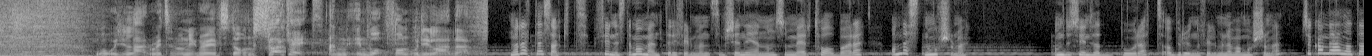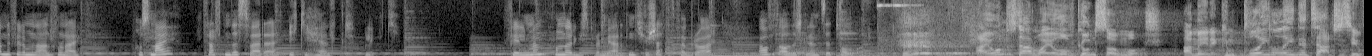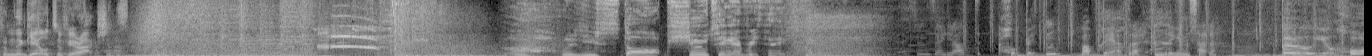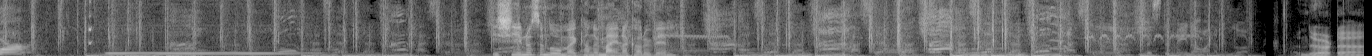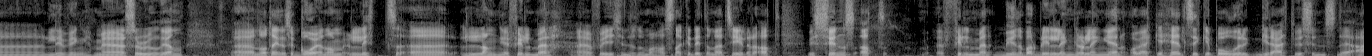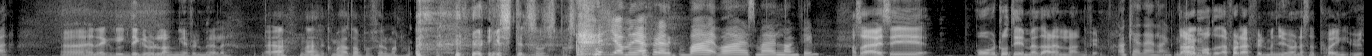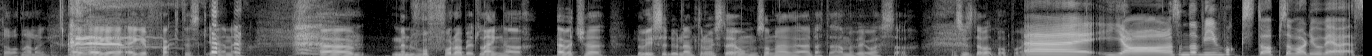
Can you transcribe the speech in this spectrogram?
What would you like written on your gravestone? Suck it! And in what font would you like that? Når dette er sagt, finnes det momenter i filmen som skinner gjennom som mer tålbare og nesten morsomme. Om du synes at Borat og Bruno-filmene var morsomme, så kan det hende at denne filmen er for deg. Hos meg traff den dessverre ikke helt blink. Filmen har norgespremiere den 26. februar og har fått aldersgrense 12 år. I understand why you love guns so much. I mean, it completely detaches you from the guilt of your actions. Oh, will you stop shooting everything? Jeg syns egentlig at Hobbiten var bedre enn Ringenes herre. Boo, you whore. I kinosyndromet kan du mene hva du vil. Du hørte 'Living' med Cerulean. Eh, nå tenkte jeg å gå gjennom litt eh, lange filmer. Uh, for i Kinosyndromet har snakket litt om det tidligere, at vi syns at eh, filmer begynner bare å bli lengre og lengre, og vi er ikke helt sikre på hvor greit vi syns det er. Eh, Henrik, digger du lange filmer, eller? Ja, nei, det kommer helt an på filmen. ikke still sånne spørsmål. ja, men jeg føler hva er, hva er det som er en lang film? Altså, jeg vil si over to timer, da er det en lang film. OK, det er en lang film. Da er det en måte, jeg føler at filmen gjør nesten et poeng ut av at den er lang. Jeg, jeg, er, jeg er faktisk enig. Um, men hvorfor det har blitt lenger, jeg vet ikke. Lovise, du nevnte noe i sted om sånn her, eh, dette her med VHS-er. Jeg syns det var et bra poeng. Eh, ja, altså da vi vokste opp, så var det jo VHS.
